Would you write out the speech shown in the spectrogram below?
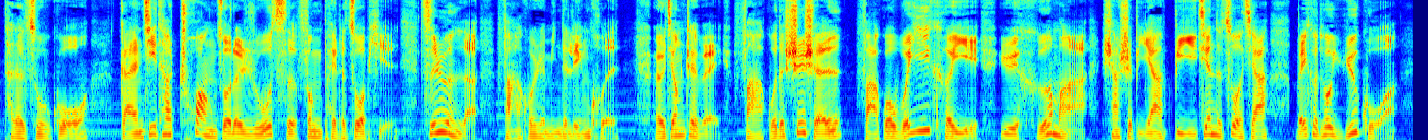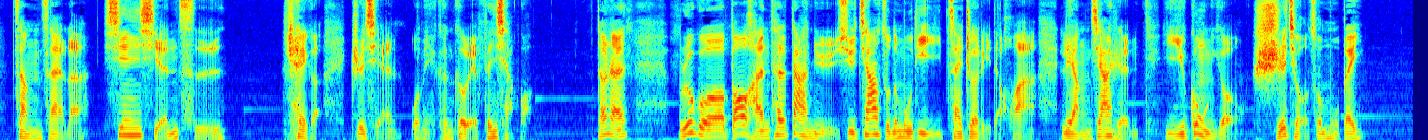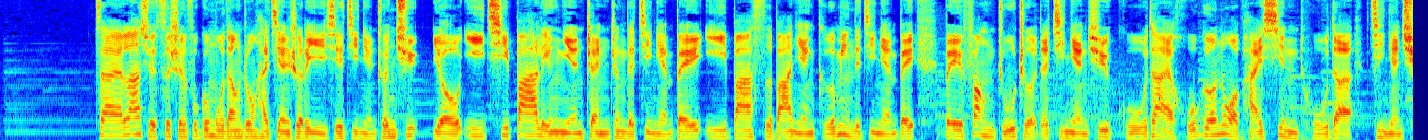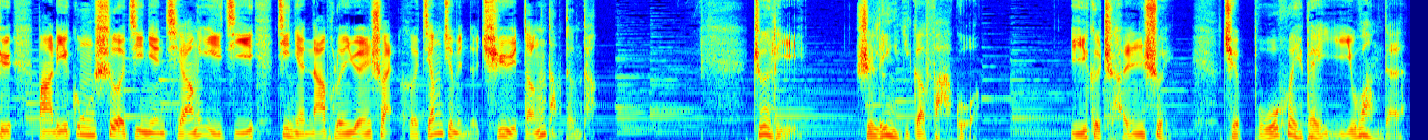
他的祖国感激他创作了如此丰沛的作品，滋润了法国人民的灵魂，而将这位法国的诗神、法国唯一可以与荷马、莎士比亚比肩的作家维克多·雨果葬在了先贤祠。这个之前我们也跟各位分享过。当然。如果包含他的大女婿家族的墓地在这里的话，两家人一共有十九座墓碑。在拉雪茨神父公墓当中，还建设了一些纪念专区，有一七八零年战争的纪念碑、一八四八年革命的纪念碑、被放逐者的纪念区、古代胡格诺派信徒的纪念区、巴黎公社纪念墙，以及纪念拿破仑元帅和将军们的区域等等等等。这里。是另一个法国，一个沉睡却不会被遗忘的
